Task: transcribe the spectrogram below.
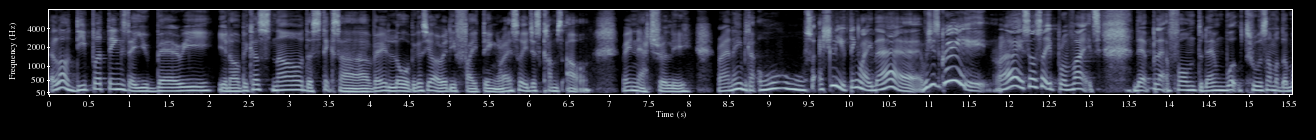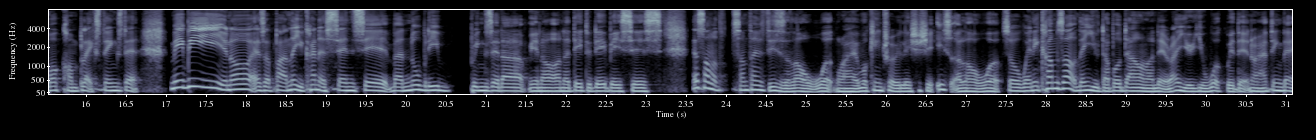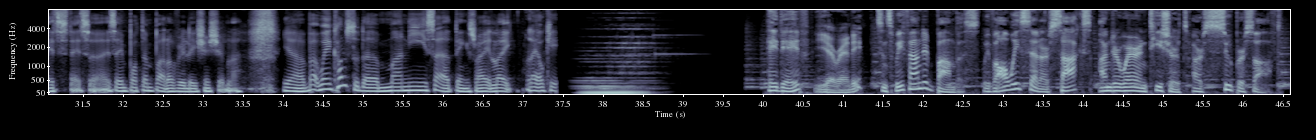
a lot of deeper things that you bury, you know, because now the stakes are very low because you're already fighting, right? So it just comes out very naturally, right? And then you be like, oh, so actually you think like that, which is great, right? So so it provides that platform to then work through some of the more complex things that maybe, you know, as a partner, you kind of sense it, but nobody brings it up, you know, on a day to day basis. And some of, sometimes this is a lot of work, right? Working through a relationship is a lot of work. So when it comes out, then you double down on it, right? You you work with it, right? I think that's that's a, it's an important part of relationship, lah. Yeah, but when it comes to the money side of things, right? Like like okay. Hey Dave. Yeah, Randy. Since we founded Bombas, we've always said our socks, underwear, and t-shirts are super soft.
